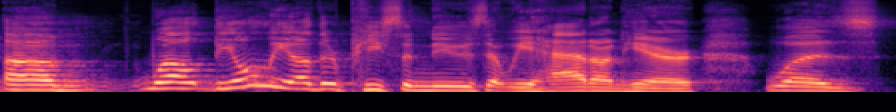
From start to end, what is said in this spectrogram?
Um, well, the only other piece of news that we had on here was.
